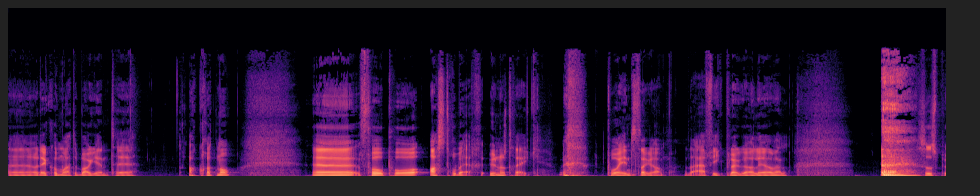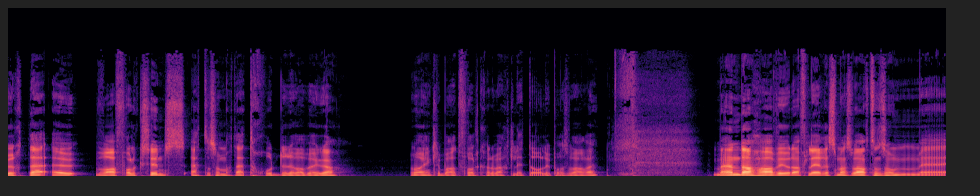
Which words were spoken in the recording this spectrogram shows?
og det kommer jeg tilbake igjen til akkurat nå. for på Astrober understrek på Instagram, der jeg fikk plugga likevel, så spurte jeg òg hva folk syns, ettersom at jeg trodde det var bøker. Det var egentlig bare at folk hadde vært litt dårlige på å svare. Men da har vi jo da flere som har svart, sånn som eh,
